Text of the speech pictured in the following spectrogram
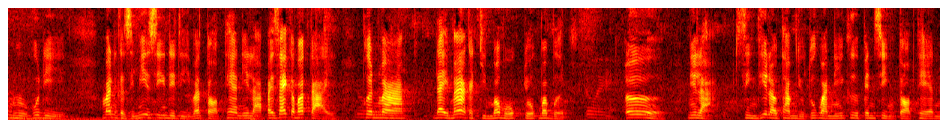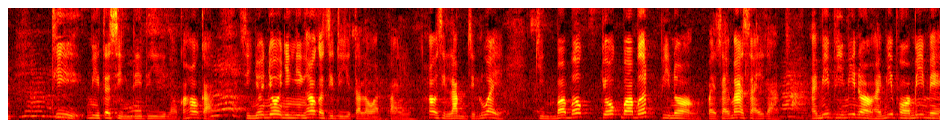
นหูผู้ดี มันก็สิมีสิ่งดีๆ มาตอบแทนอีหลาไปใส่กับบ่ตาย เพิ่นมาได้มากก็กินบ่บกจกบ่เบิดโดย เออ นี่แหละสิ่งที่เราทำอยู่ทุกวันนี้คือเป็นสิ่งตอบแทนที่มีแต่สิ่งดีๆ เราก็เฮากับสิ่งโย่ๆยิงๆเฮาก็สิดีตลอดไปเฮาสิร่ำสิรวย กินบ่เบิกจกบ่เบิดพี่น้องไปใส่มาใส่กันให้มีพี่มีน้องให้มีพ่อมีแม่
